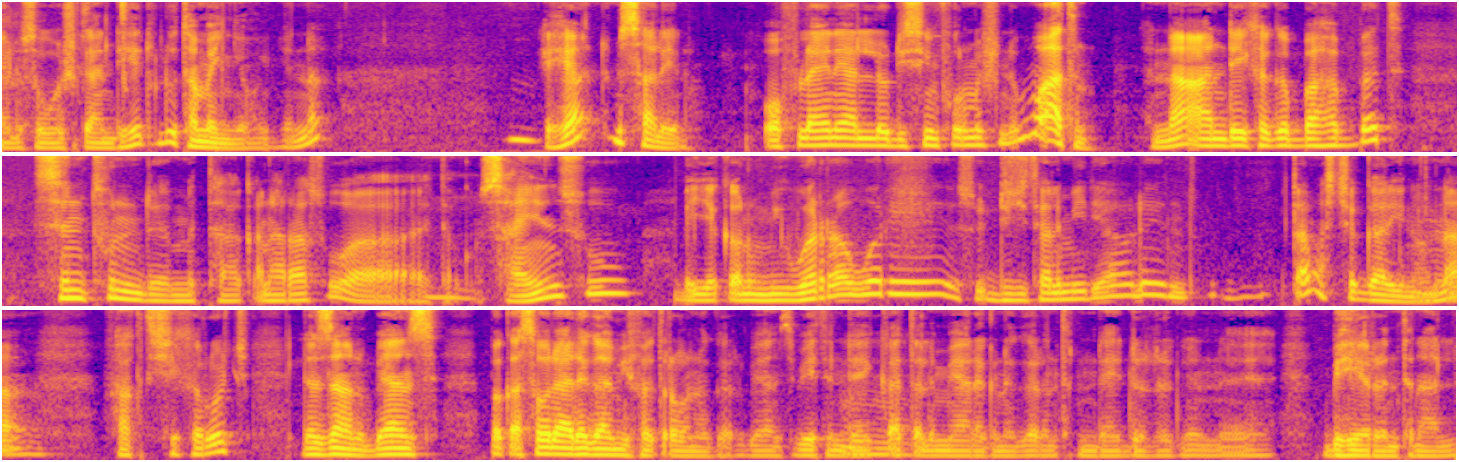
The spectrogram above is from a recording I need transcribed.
ያሉ ሰዎች ጋር እንዲሄድ ሁሉ ተመኘሁኝ እና ይሄ አንድ ምሳሌ ነው። offline ያለው disinformation ደግሞ መዓት ነው። እና አንዴ ከገባህበት ስንቱን እንደምታቀና ራሱ አይታወቅም። ሳይንሱ በየቀኑ የሚወራው ወሬ ዲጂታል ሚዲያው ላይ በጣም አስቸጋሪ ነው እና fact checker ኦች ለዛ ነው። ቢያንስ በቃ ሰው ላይ አደጋ የሚፈጥረው ነገር ቢያንስ ቤት እንዳይቃጠል የሚያደርግ ነገር እንትን እንዳይደረግን ብሄር እንትን አለ።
